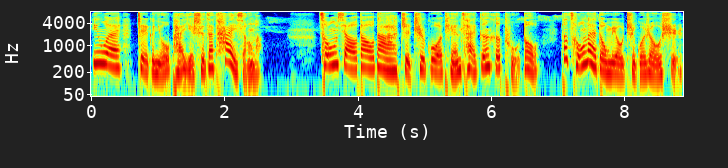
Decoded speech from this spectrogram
因为这个牛排也实在太香了。从小到大只吃过甜菜根和土豆，他从来都没有吃过肉食，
